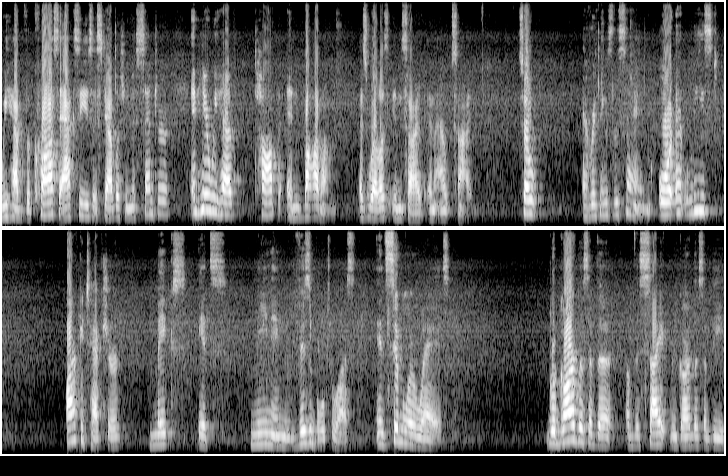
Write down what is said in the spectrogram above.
We have the cross axes establishing a center. And here we have top and bottom, as well as inside and outside. So everything's the same, or at least architecture makes its meaning visible to us in similar ways. regardless of the, of the site, regardless of the,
